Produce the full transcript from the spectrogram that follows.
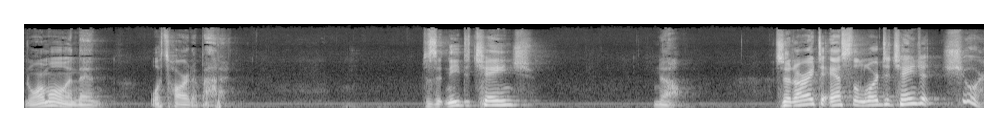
normal, and then what's hard about it? Does it need to change? No. Is it all right to ask the Lord to change it? Sure.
